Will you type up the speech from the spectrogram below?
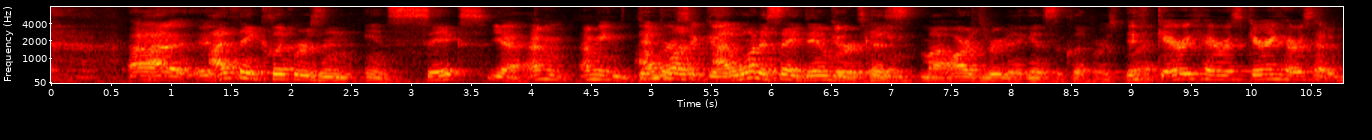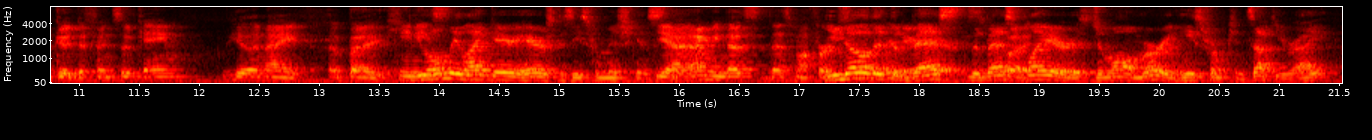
Uh, it- I think Clippers in in six. yeah, I'm. I mean, I Denver's want, a good. I want to say Denver because my heart's rooting against the Clippers. But If Gary Harris, Gary Harris had a good defensive game the other night, uh, but he you only like Gary Harris because he's from Michigan State. yeah, I mean that's that's my first. you know that the Gary best Harris, the best player is Jamal Murray, and he's from Kentucky, right?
